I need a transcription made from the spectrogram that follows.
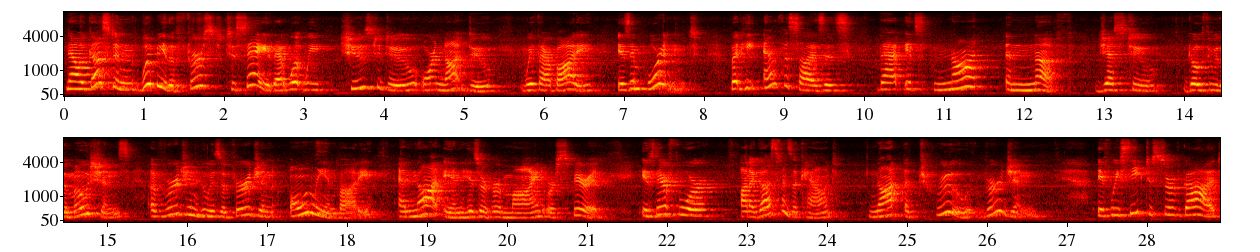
Now, Augustine would be the first to say that what we choose to do or not do with our body is important, but he emphasizes that it's not enough just to go through the motions. A virgin who is a virgin only in body and not in his or her mind or spirit is therefore, on Augustine's account, not a true virgin. If we seek to serve God,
